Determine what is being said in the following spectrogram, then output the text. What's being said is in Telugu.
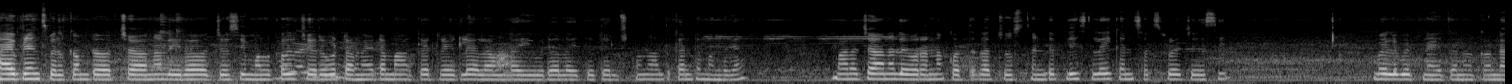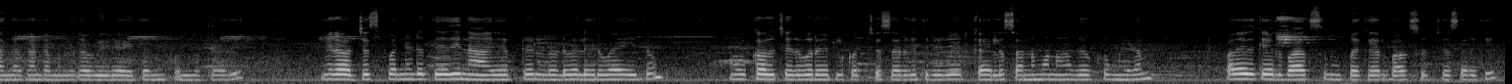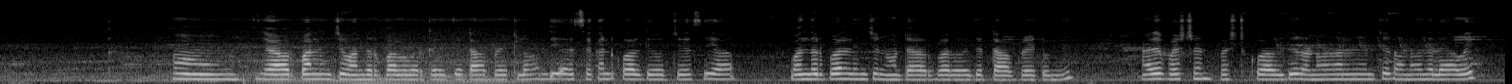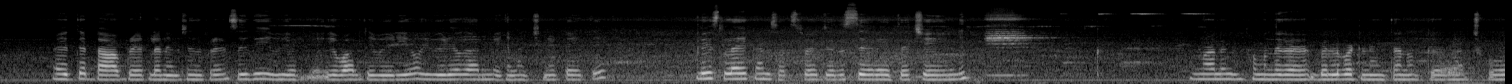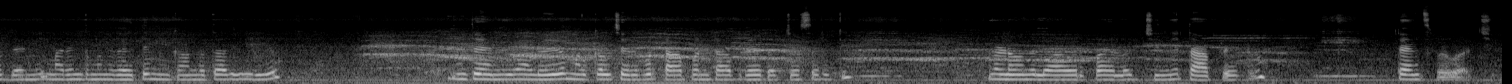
Hi friends welcome to our channel. ఈరోజు వచ్చేసి మొలకలు చెరువు టమాటా మార్కెట్ రేట్లు ఎలా ఉన్నాయి ఈ వీడియోలో అయితే తెలుసుకుందాం. అంతకంటే ముందుగా మన ఛానల్ ఎవరన్నా కొత్తగా చూస్తుంటే ప్లీజ్ లైక్ అండ్ సబ్స్క్రైబ్ చేసి బెల్ బటన్ అయితే నొక్కండి. అందరికంటే ముందుగా వీడియో అయితే మీకు అందుతుంది మీరు వచ్చేసి పన్నెండో తేదీ నా ఏప్రిల్ రెండు వేల ఇరవై ఐదు. మొలకలు చెరువు రేట్లకు వచ్చేసరికి త్రీ రేట్ కాయలు సన్నము నాజోకు మీడియం పదహైదు కేజీల బాక్స్ ముప్పై కేజీల బాక్స్ వచ్చేసరికి యాభై రూపాయల నుంచి వంద రూపాయల వరకు అయితే టాప్ రేట్లో ఉంది. సెకండ్ క్వాలిటీ వచ్చేసి వంద రూపాయల నుంచి నూట యాభై రూపాయలు అయితే టాప్ రేట్ ఉంది. అదే ఫస్ట్ అండ్ ఫస్ట్ క్వాలిటీ రెండు వందల నుంచి రెండు వందల యాభై అయితే టాప్ రేట్లో నిలిచింది ఫ్రెండ్స్. ఇది ఇవాళ వీడియో. ఈ వీడియో కానీ మీకు నచ్చినట్టయితే ప్లీజ్ లైక్ అండ్ సబ్స్క్రైబ్ చేసి షేర్ అయితే చేయండి. మరింత ముందుగా బెల్ బటన్ అయితే నాకు మర్చిపోవద్దండి. మరింత ముందుగా అయితే మీకు అందుతుంది వీడియో. అంతే అండి వాళ్ళ వీడియో మొలకల చెరువు టాప్ అండ్ టాప్ రేట్ వచ్చేసరికి రెండు వందల యాభై రూపాయలు వచ్చింది top rate. Thanks for watching.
